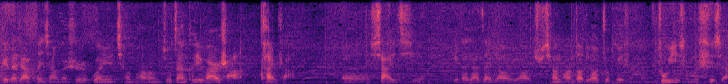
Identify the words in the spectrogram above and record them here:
给大家分享的是关于羌塘，就咱可以玩啥、看啥。呃，下一期给大家再聊一聊去羌塘到底要准备什么，注意什么事项。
